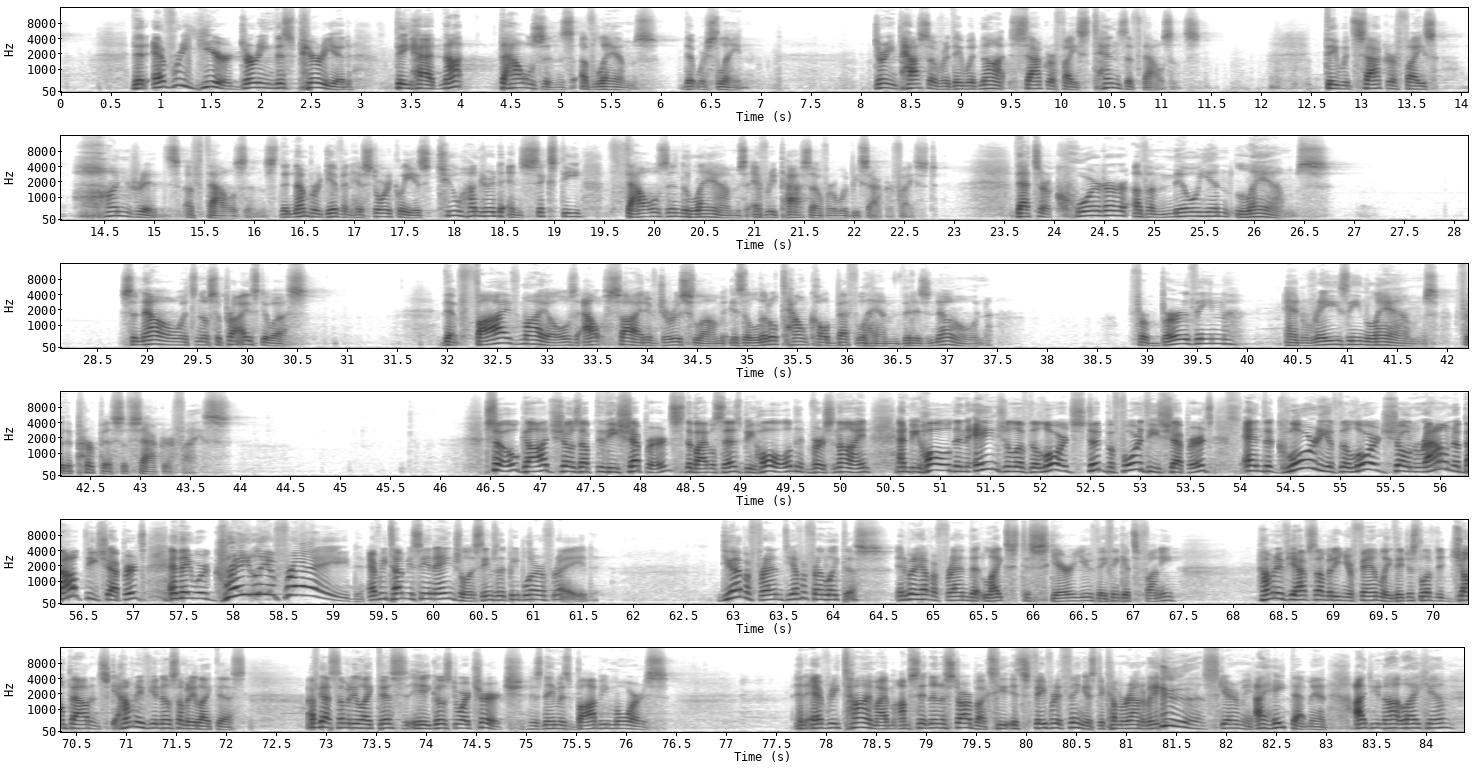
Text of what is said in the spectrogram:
that every year during this period, they had not thousands of lambs that were slain. During Passover, they would not sacrifice tens of thousands, they would sacrifice hundreds of thousands. The number given historically is 260,000 lambs every Passover would be sacrificed. That's a quarter of a million lambs. So now it's no surprise to us that five miles outside of Jerusalem is a little town called Bethlehem that is known for birthing and raising lambs for the purpose of sacrifice. So God shows up to these shepherds. The Bible says, Behold, verse 9, and behold, an angel of the Lord stood before these shepherds, and the glory of the Lord shone round about these shepherds, and they were greatly afraid. Every time you see an angel, it seems that people are afraid. Do you have a friend? Do you have a friend like this? Anybody have a friend that likes to scare you? They think it's funny? How many of you have somebody in your family they just love to jump out and scare? How many of you know somebody like this? I've got somebody like this. He goes to our church. His name is Bobby Moores. And every time I'm, I'm sitting in a Starbucks, he, his favorite thing is to come around and be, scare me. I hate that man. I do not like him.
